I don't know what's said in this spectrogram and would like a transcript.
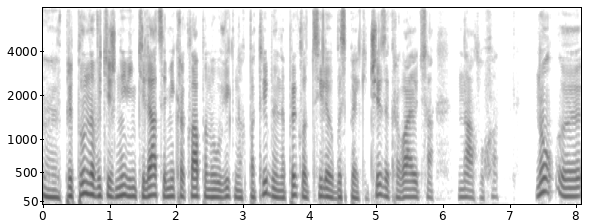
Е, Приплинно-витяжні вентиляція мікроклапани у вікнах потрібні, наприклад, в цілях безпеки, чи закриваються наглухо. Ну, е,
